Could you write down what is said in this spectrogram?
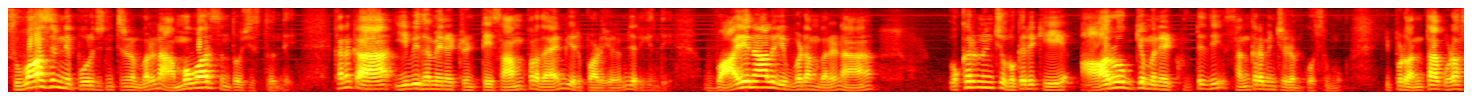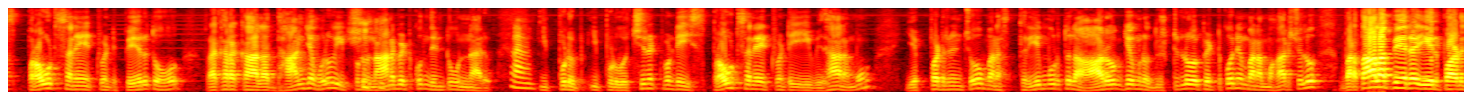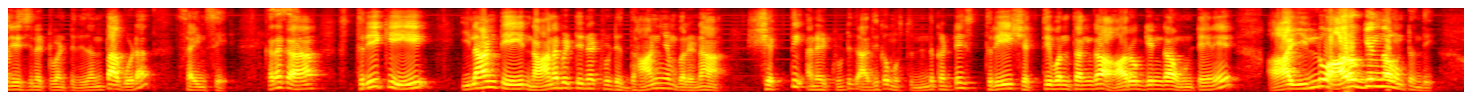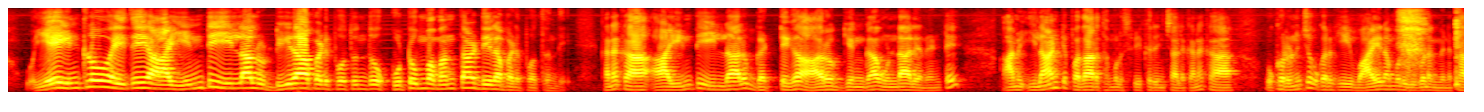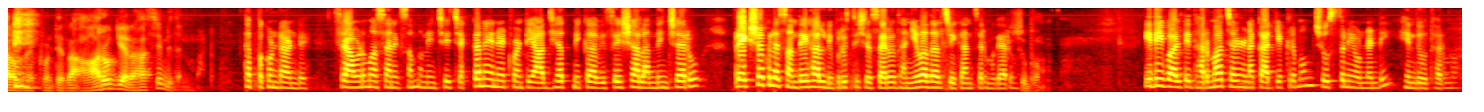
సువాసుని పూజించడం వలన అమ్మవారు సంతోషిస్తుంది. కనుక ఈ విధమైనటువంటి సాంప్రదాయం ఏర్పాటు చేయడం జరిగింది. వాయనాలు ఇవ్వడం వలన ఒకరి నుంచి ఒకరికి ఆరోగ్యం అనేటువంటిది సంక్రమించడం కోసము. ఇప్పుడు అంతా కూడా స్ప్రౌట్స్ అనేటువంటి పేరుతో రకరకాల ధాన్యములు ఇప్పుడు నానబెట్టుకుని తింటూ ఉన్నారు. ఇప్పుడు ఇప్పుడు వచ్చినటువంటి స్ప్రౌట్స్ అనేటువంటి ఈ విధానము ఎప్పటి నుంచో మన స్త్రీమూర్తుల ఆరోగ్యమును దృష్టిలో పెట్టుకొని మన మహర్షులు వ్రతాల పేర ఏర్పాటు చేసినటువంటిది ఇదంతా కూడా సైన్సే. కనుక స్త్రీకి ఇలాంటి నానబెట్టినటువంటి ధాన్యం వలన శక్తి అనేటువంటిది అధికం వస్తుంది ఎందుకంటే స్త్రీ శక్తివంతంగా ఆరోగ్యంగా ఉంటేనే ఆ ఇల్లు ఆరోగ్యంగా ఉంటుంది. ఏ ఇంట్లో అయితే ఆ ఇంటి ఇల్లాలు డీలా పడిపోతుందో కుటుంబం అంతా డీలా పడిపోతుంది. కనుక ఆ ఇంటి ఇల్లాలు గట్టిగా ఆరోగ్యంగా ఉండాలి అని అంటే ఆమె ఇలాంటి పదార్థములు స్వీకరించాలి కనుక ఒకరి నుంచి ఒకరికి వాయనములు ఇవ్వడం వెనకాల ఉన్నటువంటి ఆరోగ్య రహస్యం ఇదన్నమాట. తప్పకుండా అండి. శ్రావణ మాసానికి సంబంధించి చక్కనైనటువంటి ఆధ్యాత్మిక విశేషాలు అందించారు. ప్రేక్షకుల సందేహాలు నివృత్తి చేశారు. ధన్యవాదాలు శ్రీకాంత్ శర్మ గారు. శుభం. ఇది వాటి ధర్మాచరణ కార్యక్రమం. చూస్తూనే ఉండండి. హిందూ ధర్మం.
